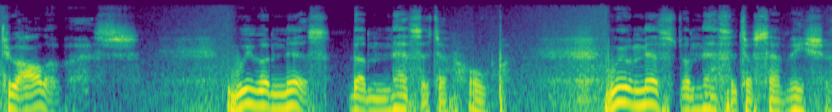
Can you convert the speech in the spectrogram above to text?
to all of us, we will miss the message of hope. We will miss the message of salvation.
